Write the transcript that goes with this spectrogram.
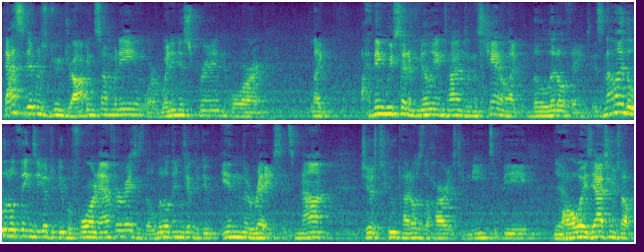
That's the difference between dropping somebody or winning a sprint or like I think we've said a million times on this channel, like the little things. It's not only the little things that you have to do before and after a race, it's the little things you have to do in the race. It's not just who pedals the hardest. You need to be Yeah. always asking yourself,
